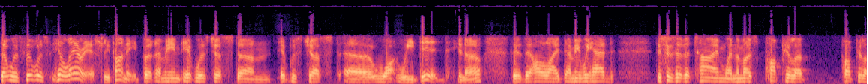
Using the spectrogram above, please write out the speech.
that was that was hilariously funny. But I mean it was just um, it was just uh, what we did. You know, the, the whole idea. I mean we had this was at a time when the most popular popular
